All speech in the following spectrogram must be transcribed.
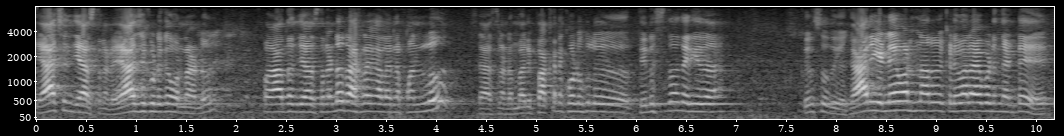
యాచన చేస్తున్నాడు. యాజకుడిగా ఉన్నాడు. ప్రార్థన చేస్తున్నాడు. రకరకాలైన పనులు చేస్తున్నాడు. మరి పక్కన కొడుకులు తెలుస్తుందా? తెలియదా? తెలుస్తుంది. కానీ వీళ్ళు ఏమంటున్నారు? ఇక్కడ ఏమో రాయబడిందంటే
